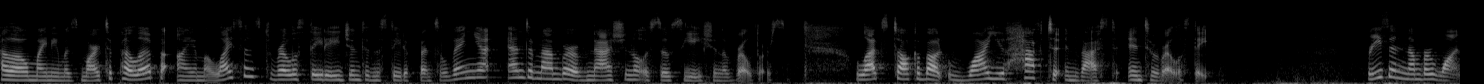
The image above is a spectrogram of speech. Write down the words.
Hello, my name is Marta Pilip. I am a licensed real estate agent in the state of Pennsylvania and a member of National Association of Realtors. Let's talk about why you have to invest into real estate. Reason number one,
